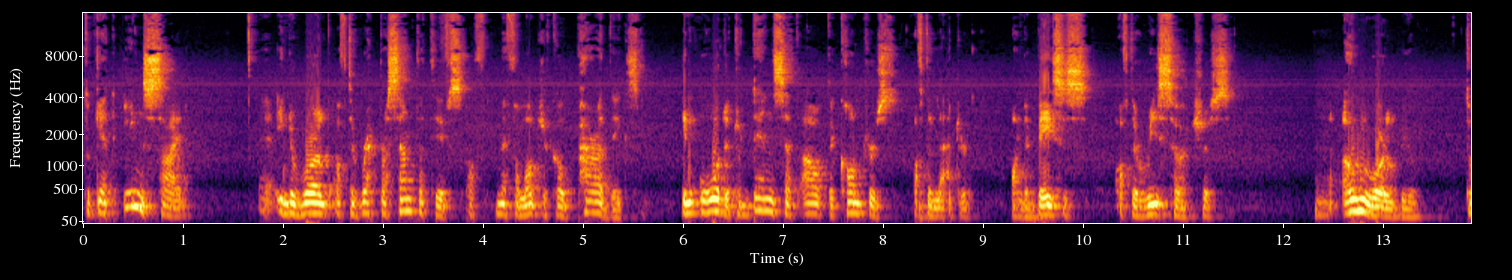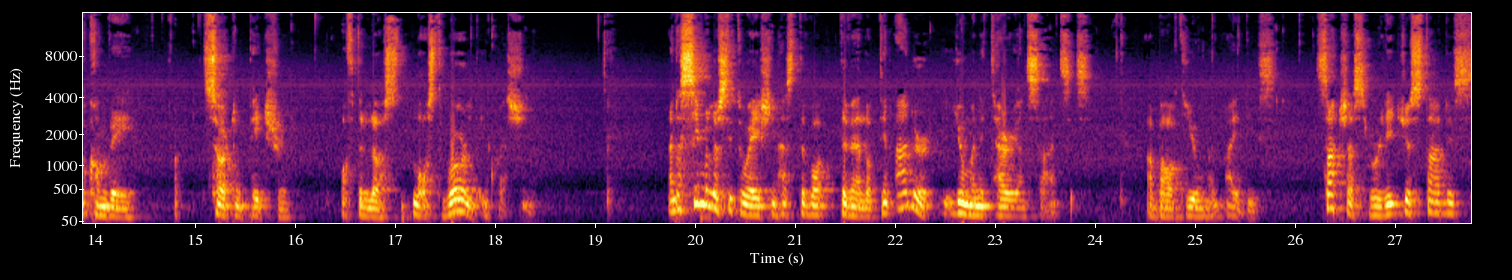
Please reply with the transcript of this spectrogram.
to get inside uh, in the world of the representatives of mythological paradigms in order to then set out the contours of the latter on the basis of the researcher's uh, own worldview to convey a certain picture of the lost, lost world in question. And a similar situation has de developed in other humanitarian sciences about human ideas, such as religious studies,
